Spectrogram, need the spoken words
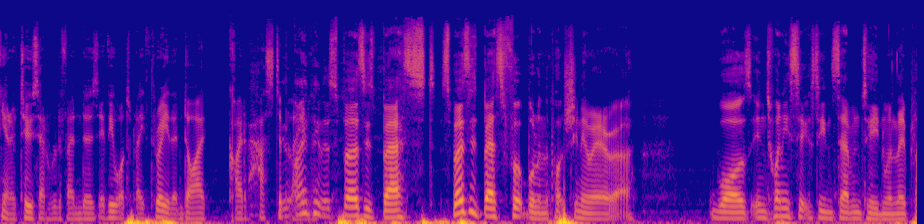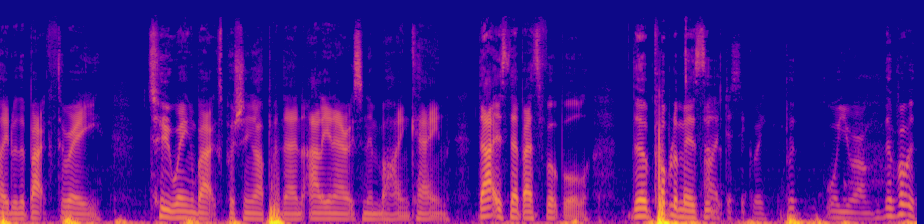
you know, two central defenders. If he wants to play three, then Dier kind of has to play. I them. think that Spurs' best Spurs' best football in the Pochettino era was in 2016-17 when they played with a back three, two wing backs pushing up, and then Alli and Eriksen in behind Kane. That is their best football. The problem is that I disagree. Well, you're wrong. The problem,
